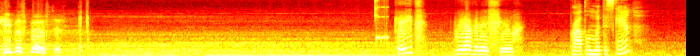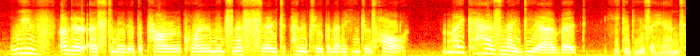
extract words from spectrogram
Keep us posted. Kate, we have an issue. Problem with the scan? We've underestimated the power requirements necessary to penetrate the Metahedron's hull. Mike has an idea, but he could use a hand.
